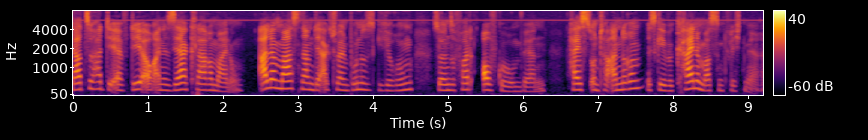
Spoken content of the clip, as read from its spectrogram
Dazu hat die AfD auch eine sehr klare Meinung. Alle Maßnahmen der aktuellen Bundesregierung sollen sofort aufgehoben werden. Heißt unter anderem, es gebe keine Maskenpflicht mehr.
